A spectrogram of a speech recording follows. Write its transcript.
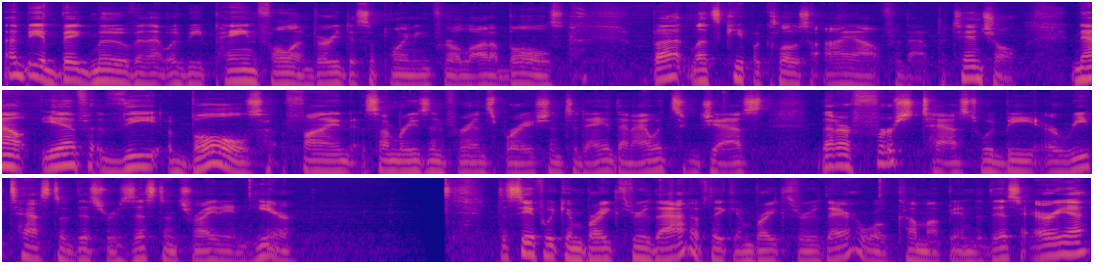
That'd be a big move and that would be painful and very disappointing for a lot of bulls but let's keep a close eye out for that potential. Now, if the Bulls find some reason for inspiration today, then I would suggest that our first test would be a retest of this resistance right in here to see if we can break through that. If they can break through there, we'll come up into this area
